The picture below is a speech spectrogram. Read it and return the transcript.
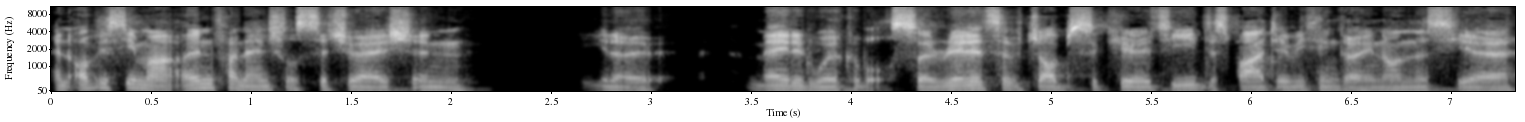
And obviously, my own financial situation, you know, made it workable. So relative job security, despite everything going on this year,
